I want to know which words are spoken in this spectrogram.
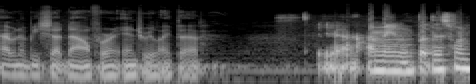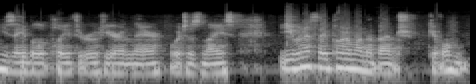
having to be shut down for an injury like that. Yeah, I mean, but this one he's able to play through here and there, which is nice. Even if they put him on the bench, give him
